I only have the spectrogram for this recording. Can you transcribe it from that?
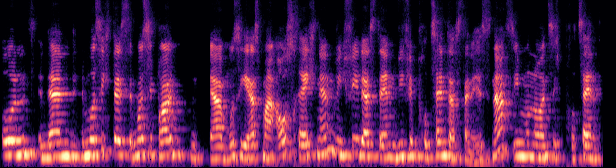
und dann muss ich das, muss ich, ja, muss ich erstmal ausrechnen, wie viel das denn, wie viel Prozent das denn ist, ne? 97 Prozent.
